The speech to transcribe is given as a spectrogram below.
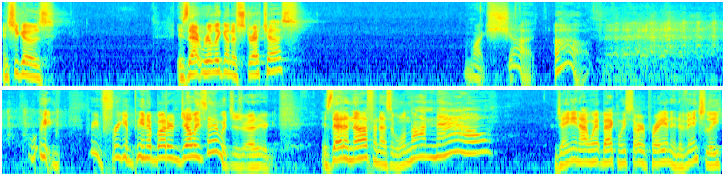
And she goes, Is that really going to stretch us? I'm like, Shut up. we we're eating freaking peanut butter and jelly sandwiches right here. Is that enough? And I said, Well, not now. Janie and I went back and we started praying, and eventually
